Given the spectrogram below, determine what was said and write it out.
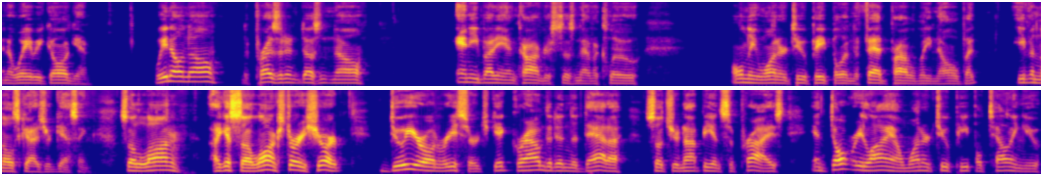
And away we go again. We don't know. The president doesn't know. Anybody in Congress doesn't have a clue. Only one or two people in the Fed probably know, but even those guys are guessing. So long, I guess a long story short, do your own research, get grounded in the data so that you're not being surprised, and don't rely on one or two people telling you,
